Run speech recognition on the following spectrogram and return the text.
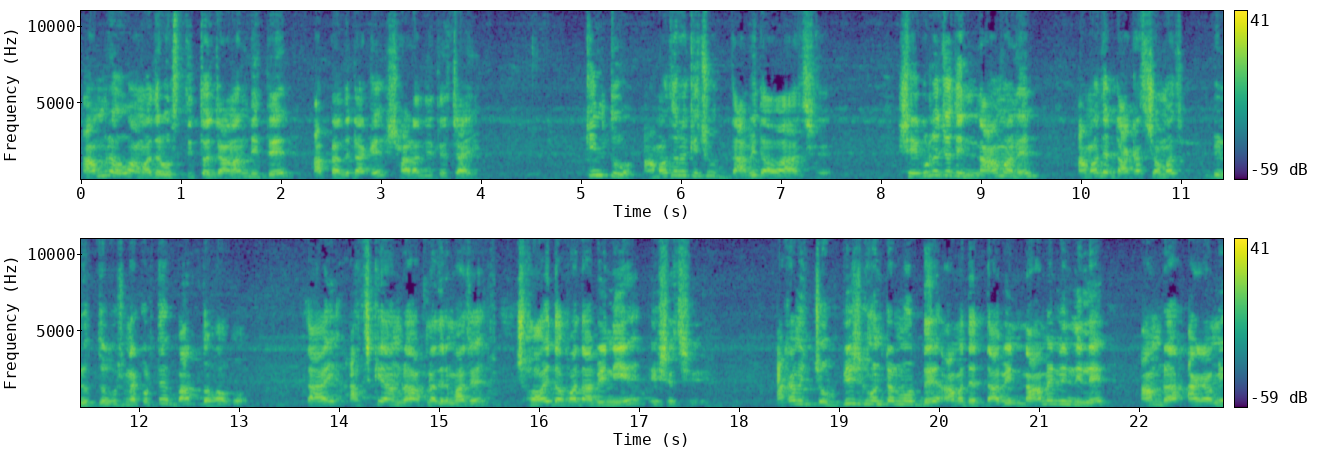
আমরাও আমাদের অস্তিত্ব জানান দিতে আপনাদের ডাকে সাড়া দিতে চাই। কিন্তু আমাদেরও কিছু দাবি দাওয়া আছে। সেগুলো যদি না মানেন, আমাদের ডাকাত সমাজ বিলুপ্ত ঘোষণা করতে বাধ্য হব। তাই আজকে আমরা আপনাদের মাঝে ছয় দফা দাবি নিয়ে এসেছি। আগামী চব্বিশ ঘণ্টার মধ্যে আমাদের দাবি না মেনে নিলে আমরা আগামী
